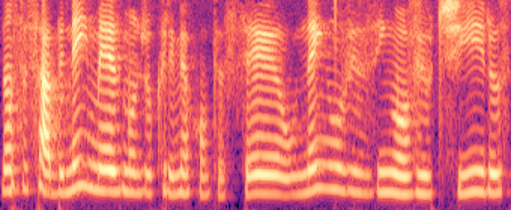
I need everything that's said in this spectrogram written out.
não se sabe nem mesmo onde o crime aconteceu, nem o vizinho ouviu tiros.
